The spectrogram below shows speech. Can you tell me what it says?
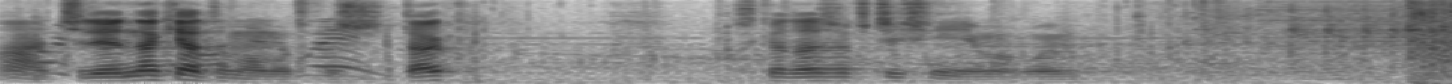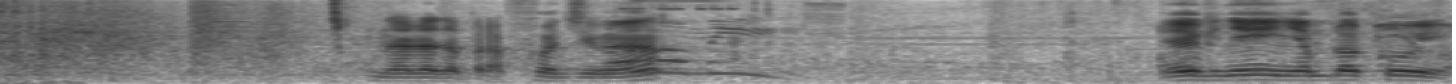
A, czyli jednak ja to mam otworzyć, tak? Szkoda, że wcześniej nie mogłem. No ale dobra, wchodzimy. Biegnij, nie blokuj.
